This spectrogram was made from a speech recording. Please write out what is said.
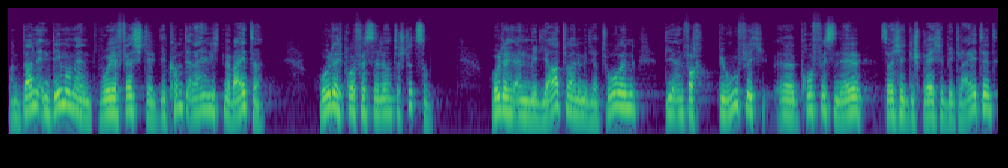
Und dann in dem Moment, wo ihr feststellt, ihr kommt alleine nicht mehr weiter, holt euch professionelle Unterstützung. Holt euch einen Mediator, eine Mediatorin, die einfach beruflich, äh, professionell solche Gespräche begleitet,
